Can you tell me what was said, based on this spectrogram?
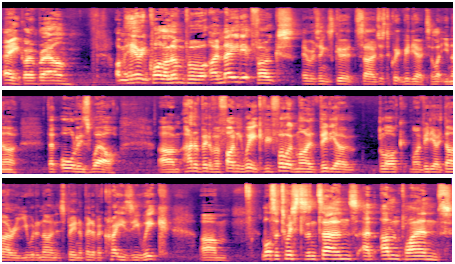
Hey, Graham Brown. I'm here in Kuala Lumpur. I made it, folks. Everything's good. So, just a quick video to let you know that all is well. Um, had a bit of a funny week. If you followed my video blog, my video diary, you would have known it's been a bit of a crazy week. Um, lots of twists and turns and unplanned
